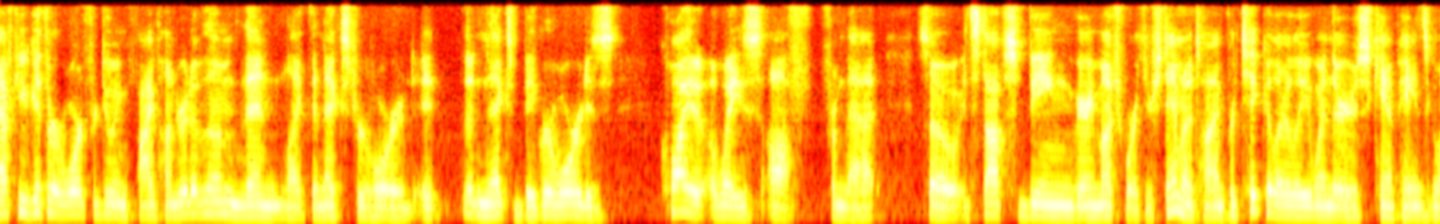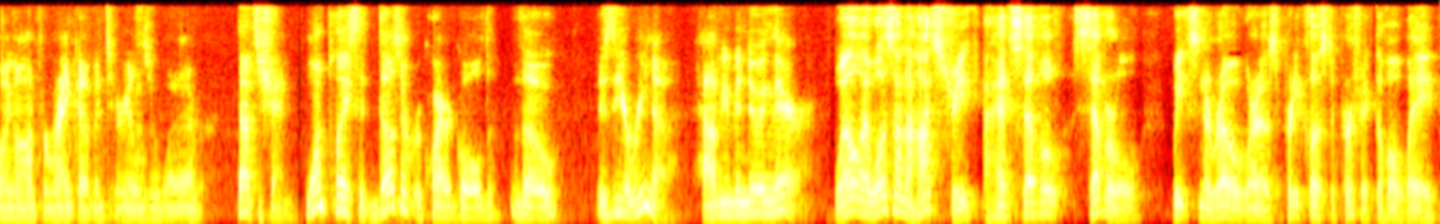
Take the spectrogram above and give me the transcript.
after you get the reward for doing 500 of them, then like the next reward, it the next big reward is quite a ways off from that. So it stops being very much worth your stamina time, particularly when there's campaigns going on for rank up materials or whatever. That's a shame. One place that doesn't require gold, though, is the arena. How have you been doing there? Well, I was on a hot streak. I had several several weeks in a row where I was pretty close to perfect the whole way,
